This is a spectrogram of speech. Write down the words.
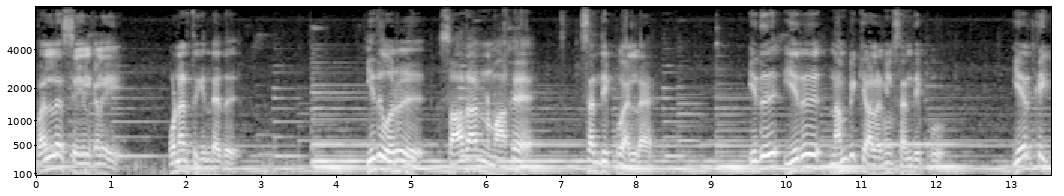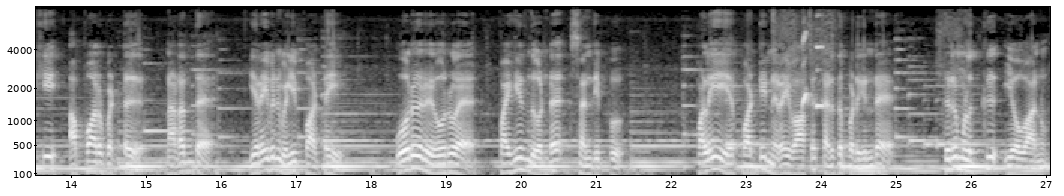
வல்ல செயல்களை உணர்த்துகின்றது. இது ஒரு சாதாரணமாக சந்திப்பு அல்ல. இது இரு நம்பிக்கையாளர்கள் சந்திப்பு. இயற்கைக்கு அப்பாற்பட்டு நடந்த இறைவன் வெளிப்பாட்டை ஒரு ஒருவர் பகிர்ந்து கொண்ட சந்திப்பு. பழைய ஏற்பாட்டின் நிறைவாக கருதப்படுகின்ற திருமுழுக்கு யோவானும்.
